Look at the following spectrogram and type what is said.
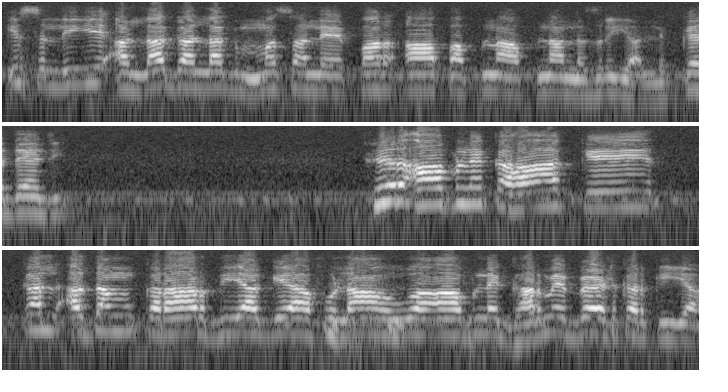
اس لیے الگ الگ مسئلے پر آپ اپنا اپنا نظریہ لکھ کے دیں جی۔ پھر آپ نے کہا کہ کل عدم قرار دیا گیا فلاں ہوا آپ نے گھر میں بیٹھ کر کیا۔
